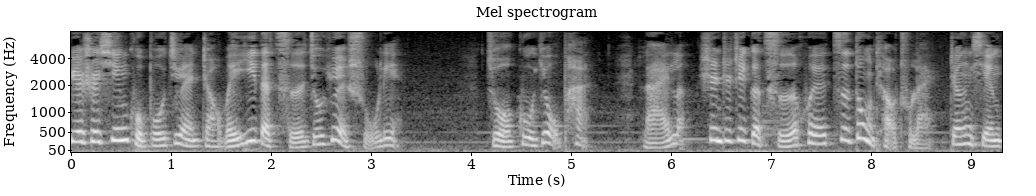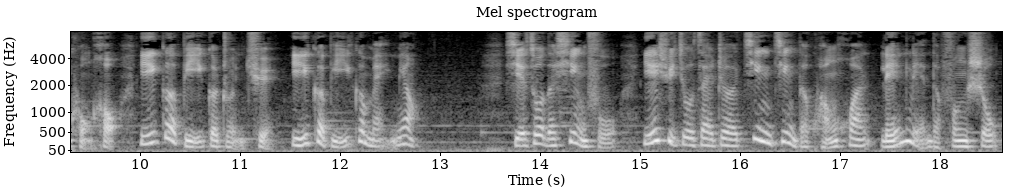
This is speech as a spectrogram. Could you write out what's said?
越是辛苦不倦找唯一的词，就越熟练。左顾右盼，来了，甚至这个词会自动跳出来，争先恐后，一个比一个准确，一个比一个美妙。写作的幸福，也许就在这静静的狂欢、连连的丰收。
